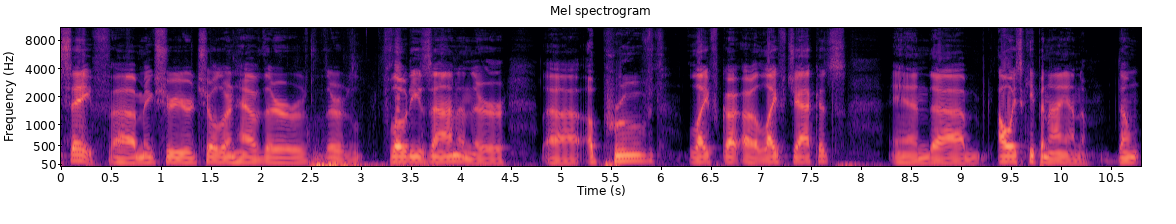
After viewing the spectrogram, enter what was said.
safe. Uh, make sure your children have their their floaties on and their uh, approved life uh, life jackets, and um, always keep an eye on them. Don't.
